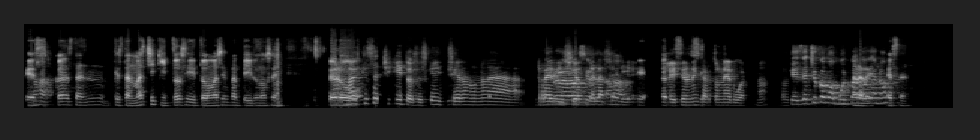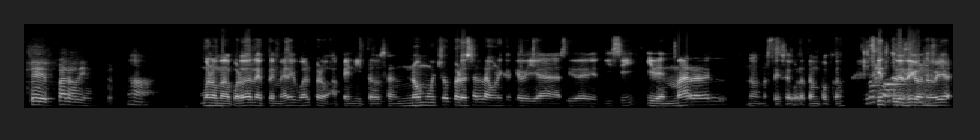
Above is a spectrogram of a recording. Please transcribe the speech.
Que es Ajá. cuando están, que están más chiquitos y todo más infantil, no sé. Pero Pero no es que sean chiquitos, es que hicieron una reedición versión, de la ajá. serie. La hicieron sí, en sí. Cartoon Network, ¿no? Que es de hecho como muy Ándale, parodia, ¿no? esa. Sí, es parodia. Ajá. bueno, me acuerdo de la primera igual, pero apenita, o sea, no mucho, pero esa era la única que veía así de DC y de Marvel, no, no estoy seguro tampoco. Es que les digo, no veía,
